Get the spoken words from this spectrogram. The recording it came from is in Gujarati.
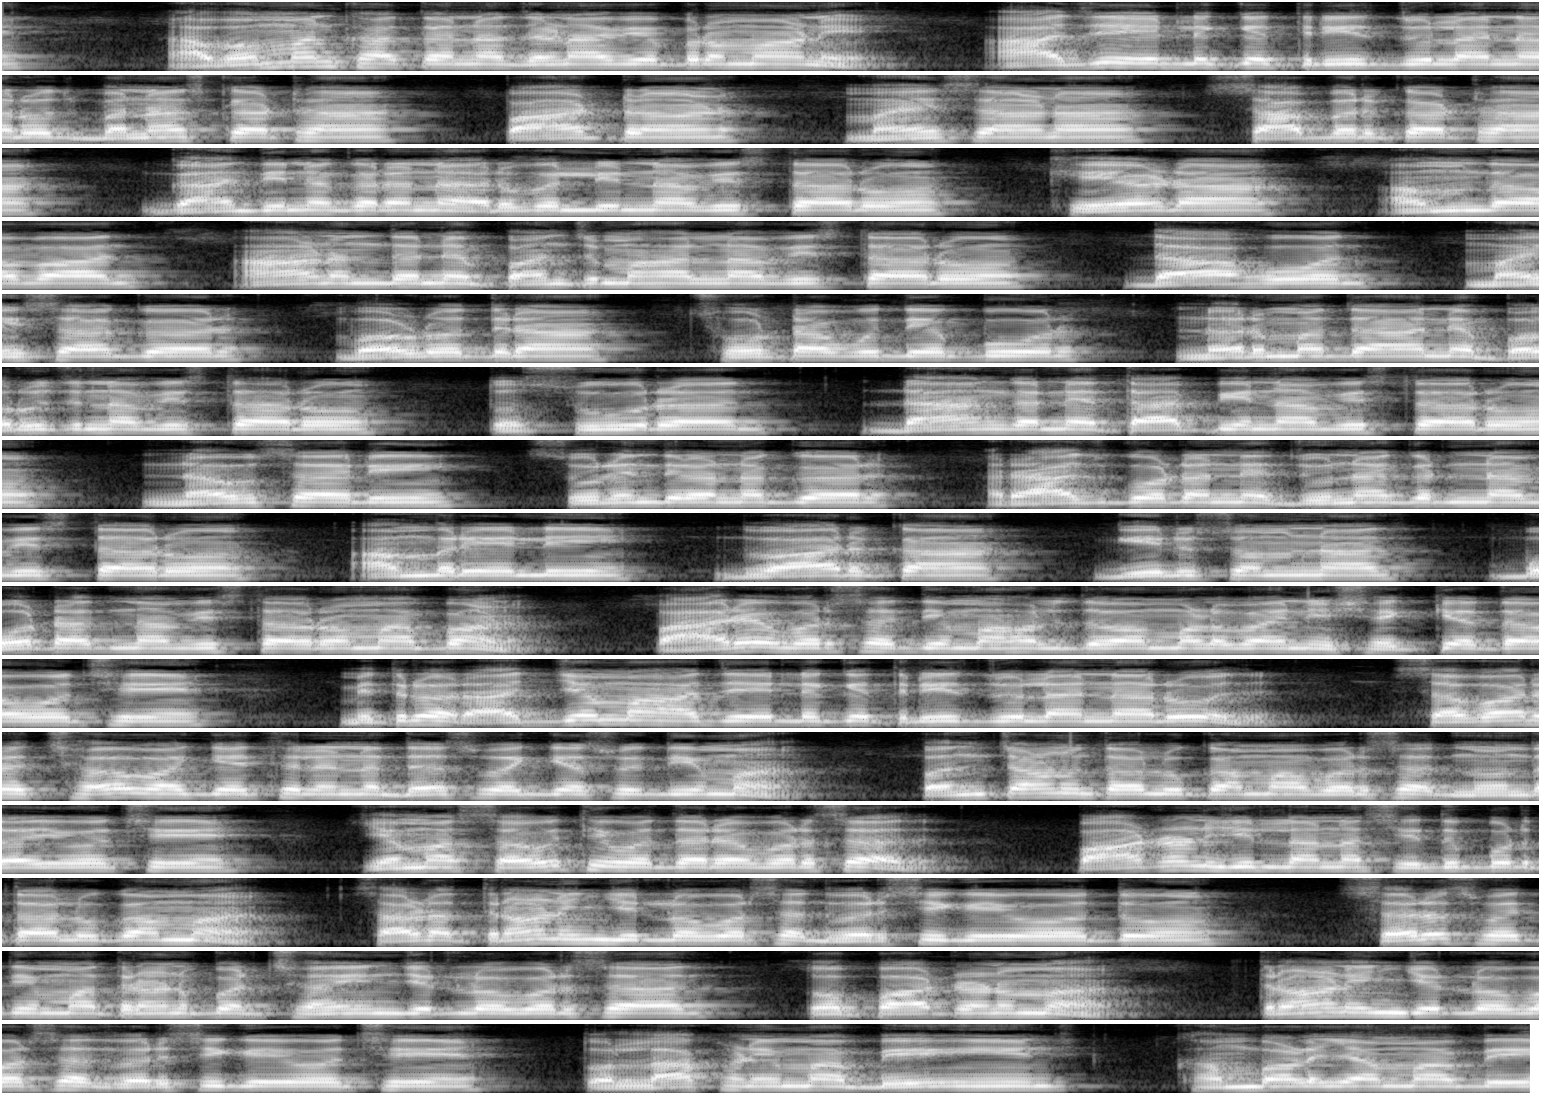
હવામાન ખાતાના જણાવ્યા પ્રમાણે, આજે એટલે કે ત્રીસ જુલાઈના રોજ બનાસકાંઠા, પાટણ, મહેસાણા, સાબરકાંઠા, ગાંધીનગર અને અરવલ્લીના વિસ્તારો, ખેડા, અમદાવાદ, આણંદ અને પંચમહાલના વિસ્તારો, દાહોદ, મહીસાગર, વડોદરા, છોટાઉદેપુર, નર્મદા અને ભરૂચના વિસ્તારો, તો સુરત ડાંગ અને તાપીના વિસ્તારો, નવસારી, સુરેન્દ્રનગર, રાજકોટ અને જૂનાગઢના વિસ્તારો, અમરેલી, દ્વારકા, ગીર સોમનાથ, બોટાદના વિસ્તારોમાં પણ ભારે વરસાદી માહોલ જોવા મળવાની શક્યતાઓ છે. મિત્રો, રાજ્યમાં આજે એટલે કે ત્રીસ જુલાઈના રોજ સવારે છ વાગ્યાથી લઈને દસ વાગ્યા સુધીમાં પંચાણું તાલુકામાં વરસાદ નોંધાયો છે. જેમાં સૌથી વધારે વરસાદ પાટણ જિલ્લાના સિદ્ધપુર તાલુકામાં સાડા ત્રણ ઇંચ જેટલો વરસાદ વરસી ગયો હતો. સરસ્વતીમાં ત્રણ પર છ ઇંચ જેટલો વરસાદ, તો પાટણમાં ત્રણ ઇંચ જેટલો વરસાદ વરસી ગયો છે. તો લાખણીમાં બે ઇંચ, ખંભાળિયામાં બે,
